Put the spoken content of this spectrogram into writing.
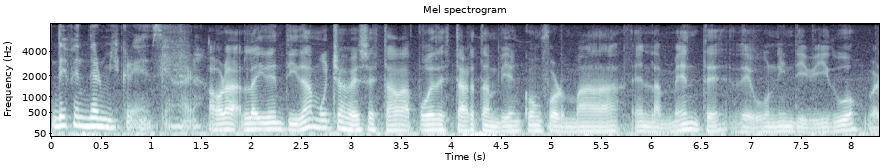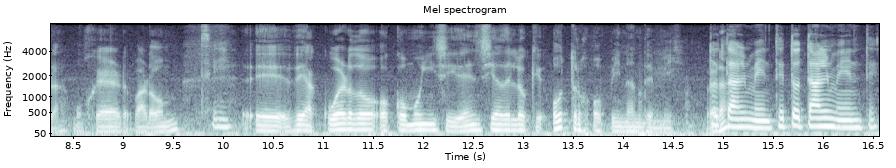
defender mis creencias. ¿verdad? Ahora, la identidad muchas veces estaba, puede estar también conformada en la mente de un individuo, ¿verdad? mujer, varón, eh, de acuerdo o como incidencia de lo que otros opinan de mí. Totalmente, totalmente,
